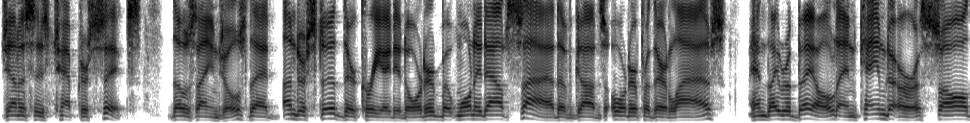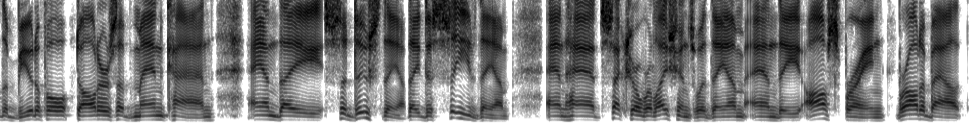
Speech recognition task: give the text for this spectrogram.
Genesis chapter 6 those angels that understood their created order but wanted outside of God's order for their lives. And they rebelled and came to earth, saw the beautiful daughters of mankind, and they seduced them. They deceived them and had sexual relations with them, and the offspring brought about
